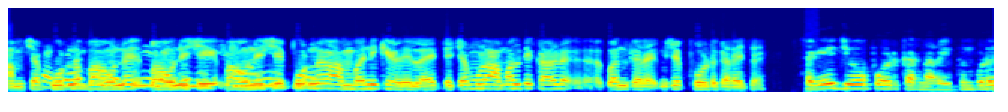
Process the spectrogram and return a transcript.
आमच्या पूर्ण भावने भावनेशी भावनेशी पूर्ण. अंबानी खेळलेला आहे. त्याच्यामुळे आम्हाला ते कार्ड बंद करायचं म्हणजे फोल्ड करायचं आहे. सगळे जिओ पोर्ट करणार आहे. इथून पुढे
